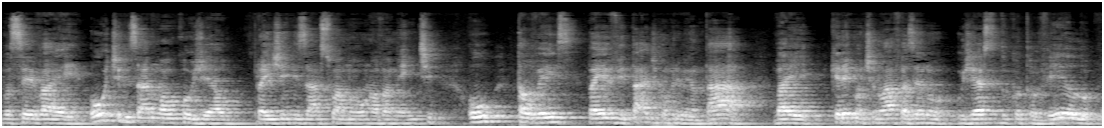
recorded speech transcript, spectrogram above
você vai ou utilizar um álcool gel para higienizar sua mão novamente, ou talvez vai evitar de cumprimentar, vai querer continuar fazendo o gesto do cotovelo.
